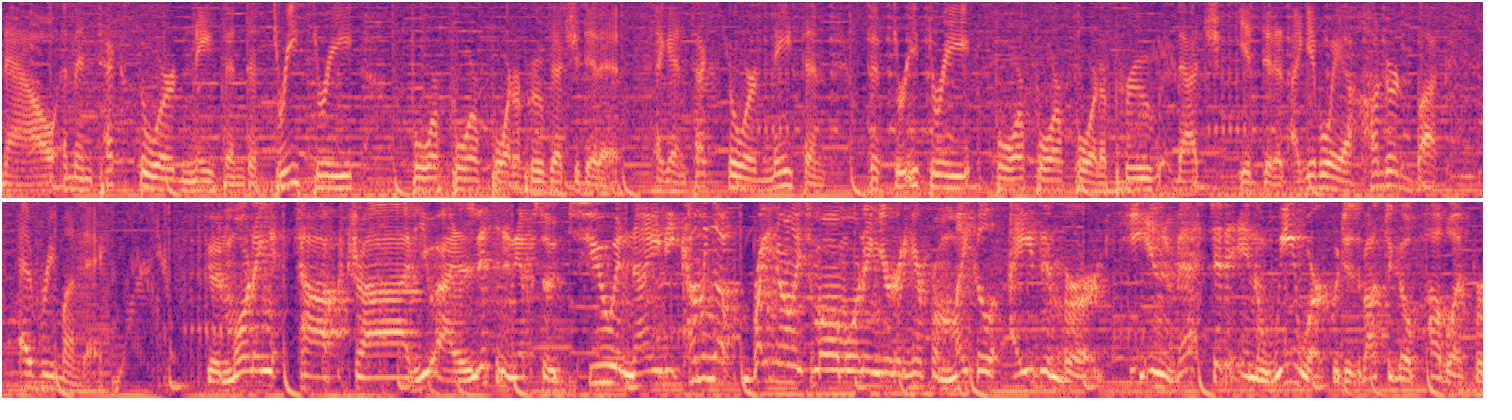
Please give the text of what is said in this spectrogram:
now and then text the word Nathan to 33444 to prove that you did it. Again, text the word Nathan to 33444 to prove that you did it. I give away 100 bucks every Monday. Good morning, Top Tribe. You are listening to episode 290. Coming up bright and early tomorrow morning, you're going to hear from Michael Eisenberg. He invested in WeWork, which is about to go public for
